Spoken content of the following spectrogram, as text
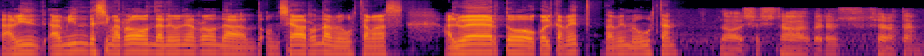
A mí, a mí en décima ronda, en una ronda, onceava ronda me gusta más Alberto o Colcamet, también me gustan. No, no, pero ya no están.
